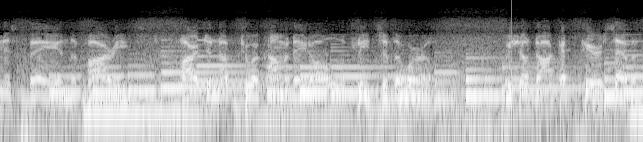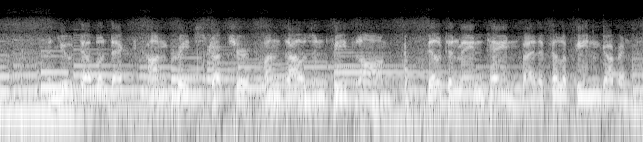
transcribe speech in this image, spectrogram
finest bay in the Far East, large enough to accommodate all the fleets of the world. We shall dock at Pier 7, a new double-decked concrete structure 1,000 feet long, built and maintained by the Philippine government.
